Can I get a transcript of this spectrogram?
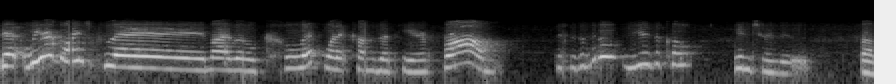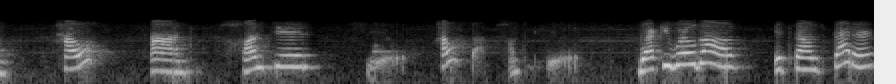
that we are going to play my little clip when it comes up here from. This is a little musical interlude from House on Haunted Hill. House on Haunted Hill. Wacky World of. It sounds better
